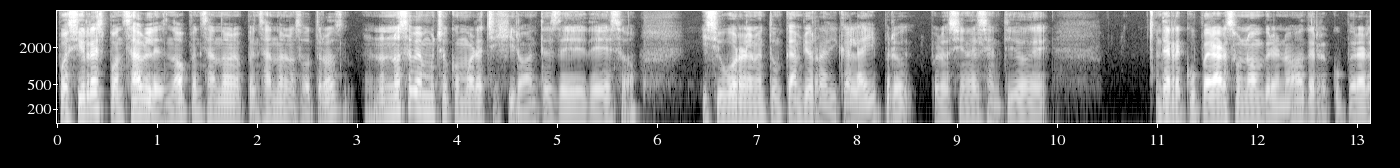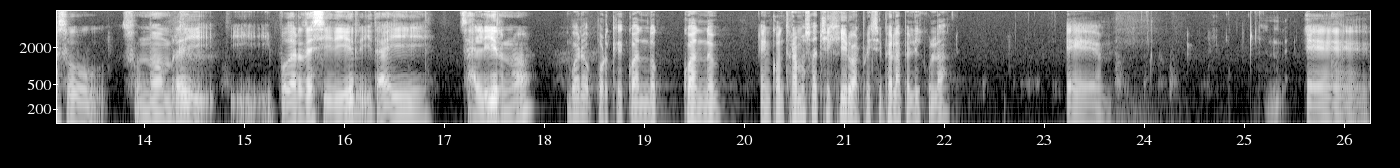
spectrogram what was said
pues irresponsables, ¿no? Pensando, pensando en los otros. No, no se ve mucho cómo era Chihiro antes de, de eso. y si hubo realmente un cambio radical ahí, pero, pero sí en el sentido de, de recuperar su nombre, ¿no? De recuperar su, su nombre y, y poder decidir y de ahí salir, ¿no? Bueno, porque cuando, cuando encontramos a Chihiro al principio de la película, eh, eh,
